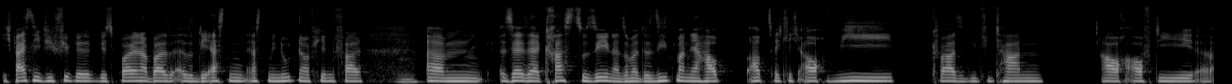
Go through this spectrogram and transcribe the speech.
ich weiß nicht, wie viel wir, wir spoilern, aber also die ersten, ersten Minuten auf jeden Fall Mhm. ähm, sehr, sehr krass zu sehen. Also da sieht man ja haupt, hauptsächlich auch, wie quasi die Titanen auch auf die, äh,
